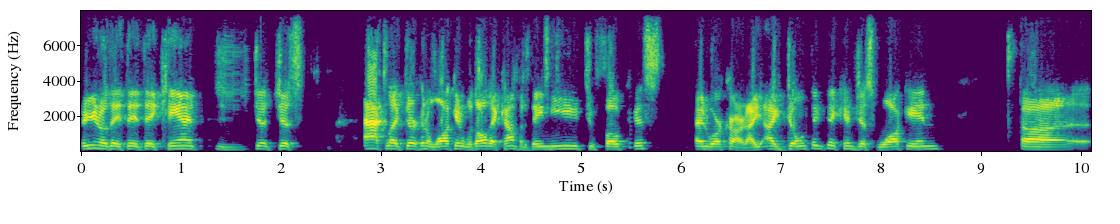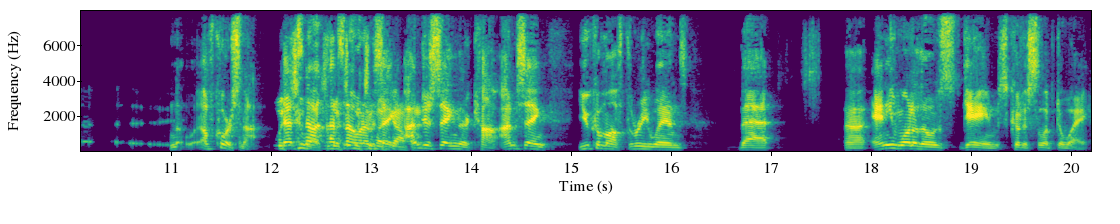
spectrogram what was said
You know, they they, they can't j- just act like they're going to walk in with all that confidence. They need to focus and work hard. I, I don't think they can just walk in. Uh, No, of course not. That's not much- that's with- not with what I'm saying. I'm just saying they're comp. I'm saying you come off three wins that uh, any one of those games could have slipped away,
